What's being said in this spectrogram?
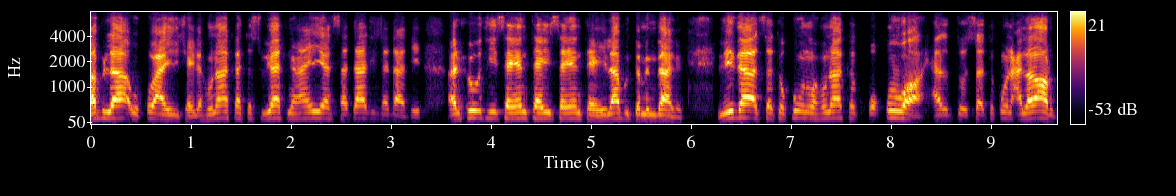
قبل وقوع أي شيء هناك تسويات نهائية ستأتي ستأتي. الحوثي سينتهي سينتهي لا بد من ذلك. لذا ستكون وهناك قوة ستكون على الأرض.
